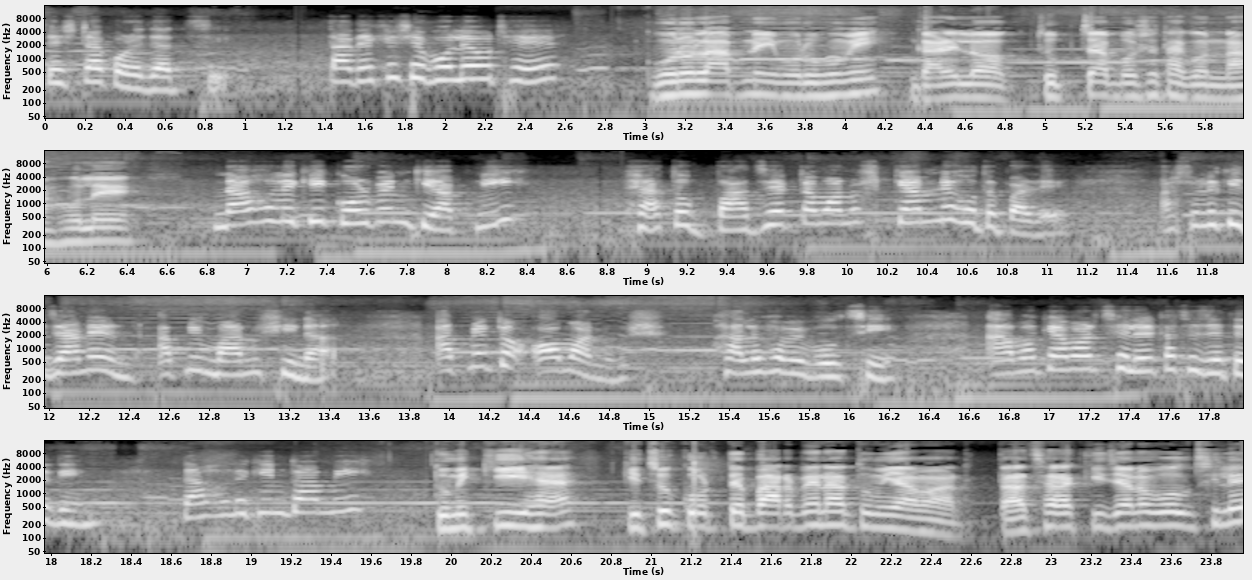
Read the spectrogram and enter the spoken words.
চেষ্টা করে যাচ্ছি। তা দেখে সে বলে ওঠে কোনো লাভ নেই মরুভূমি গাড়ি লক চুপচাপ বসে থাকুন না হলে না হলে কি করবেন কি আপনি? এত বাজে একটা মানুষ কেমনে হতে পারে? আসলে কি জানেন আপনি মানুষই না। আপনি একটা অমানুষ। ভালোভাবে বলছি আমাকে আমার ছেলের কাছে যেতে দিন। তাহলে কিন্তু আমি তুমি কি হ্যাঁ? কিছু করতে পারবে না তুমি আমার। তাছাড়া কি যেন বলছিলে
